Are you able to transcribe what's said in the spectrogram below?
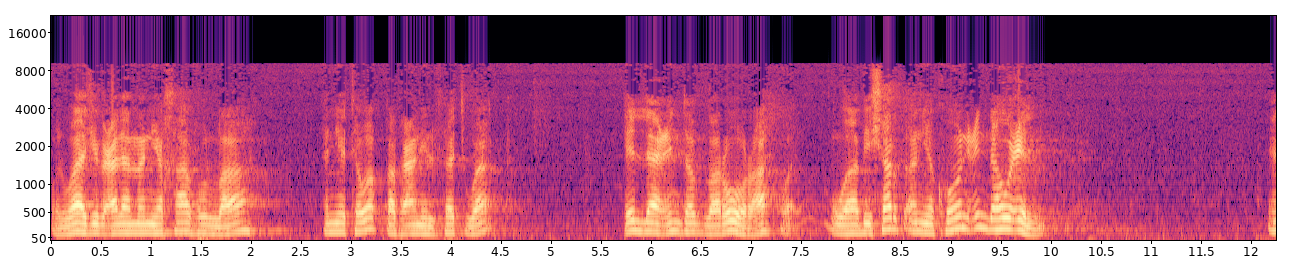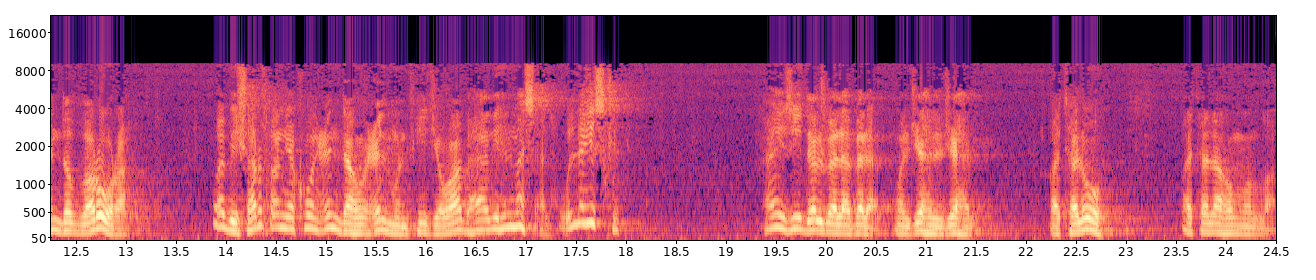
والواجب على من يخاف الله أن يتوقف عن الفتوى إلا عند الضرورة وبشرط أن يكون عنده علم. عند الضرورة وبشرط أن يكون عنده علم في جواب هذه المسألة ولا يسكت. ما يزيد البلاء بلاء والجهل جهل. قتلوه قتلهم الله.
